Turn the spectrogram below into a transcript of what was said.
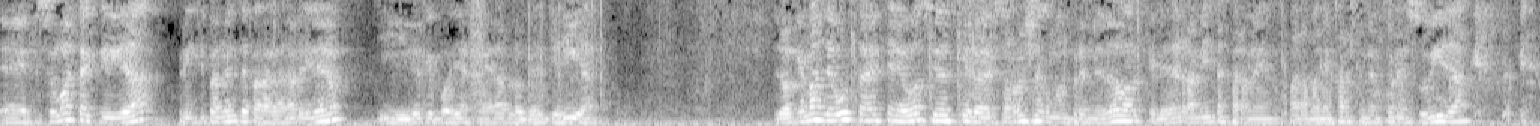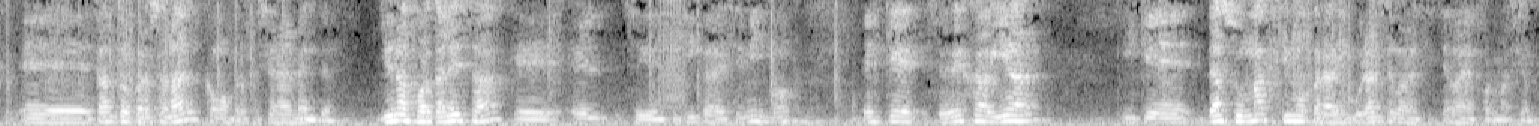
Eh, se sumó a esta actividad principalmente para ganar dinero y vio que podía generar lo que él quería. Lo que más le gusta de este negocio es que lo desarrolla como emprendedor, que le dé herramientas para, mane- para manejarse mejor en su vida, eh, tanto personal como profesionalmente. Y una fortaleza que él se identifica de sí mismo es que se deja guiar y que da su máximo para vincularse con el sistema de formación.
